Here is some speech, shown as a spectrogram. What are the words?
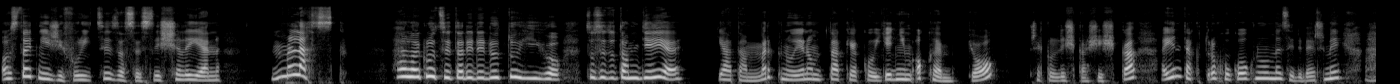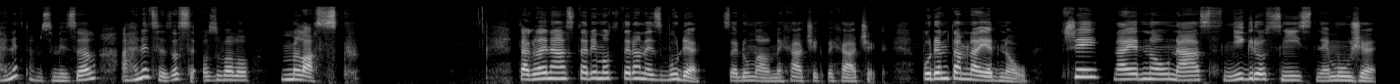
Ostatní žifulíci zase slyšeli jen mlask. Hele, kluci, tady jde do tuhýho. Co se to tam děje? Já tam mrknu jenom tak jako jedním okem, jo? Řekl Liška Šiška a jen tak trochu kouknul mezi dveřmi a hned tam zmizel a hned se zase ozvalo mlask. Takhle nás tady moc teda nezbude, zadumal Mecháček Pecháček. Půjdem tam na jednou. Tři na jednou nás nikdo sníst nemůže.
